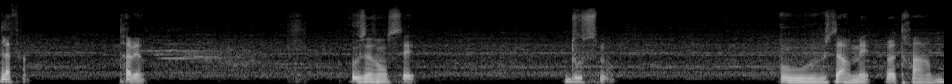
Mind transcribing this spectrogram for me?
La fin. Très bien. Vous avancez doucement. Vous armez votre arme.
